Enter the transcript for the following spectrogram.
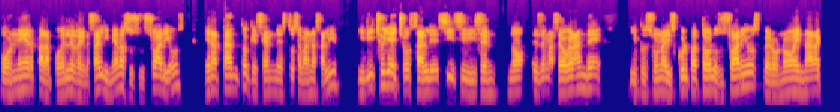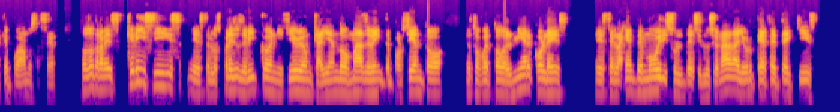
poner para poderle regresar el dinero a sus usuarios era tanto que sean estos se van a salir. Y dicho y hecho, sale, sí, sí, dicen, no, es demasiado grande, y pues una disculpa a todos los usuarios, pero no hay nada que podamos hacer. Entonces otra vez crisis, este, los precios de Bitcoin y Ethereum cayendo más de 20%, esto fue todo el miércoles, este, la gente muy desilusionada, yo creo que FTX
